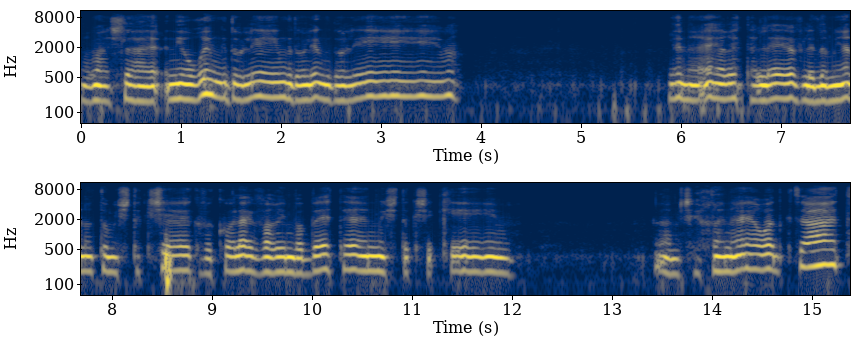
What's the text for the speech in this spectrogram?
ממש לניעורים גדולים, גדולים, גדולים. לנער את הלב, לדמיין אותו משתקשק, וכל האיברים בבטן משתקשקים. להמשיך לנער עוד קצת.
